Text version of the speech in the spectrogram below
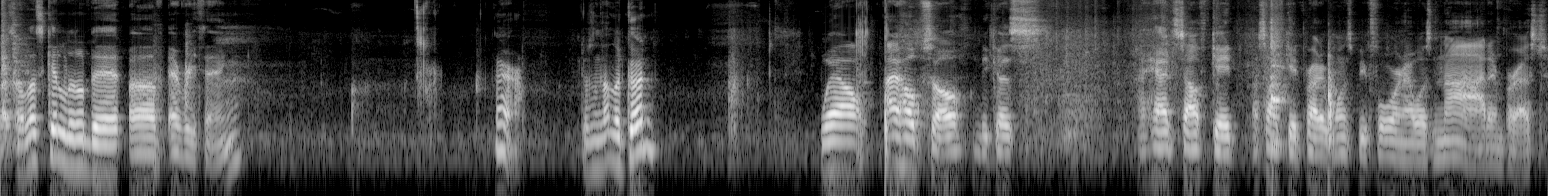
so let's get a little bit of everything. There. Doesn't that look good? Well, I hope so, because I had Southgate a Southgate product once before and I was not impressed.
